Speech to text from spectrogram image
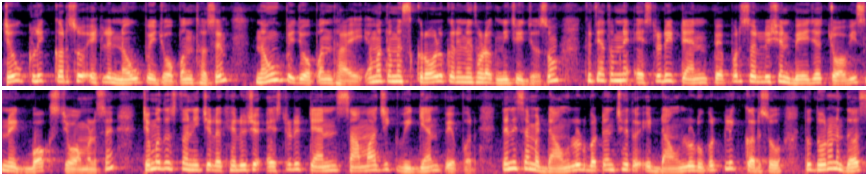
જેવું ક્લિક કરશો એટલે નવું પેજ ઓપન થશે નવું પેજ ઓપન થાય એમાં તમે સ્ક્રોલ કરીને થોડાક નીચે જશો તો ત્યાં તમને એસટીડી ટેન પેપર સોલ્યુશન બે હજાર ચોવીસનું એક બોક્સ જોવા મળશે જેમાં દોસ્તો નીચે લખેલું છે એસટીડી ટેન સામાજિક વિજ્ઞાન પેપર તેની સામે ડાઉનલોડ બટન છે તો એ ડાઉનલોડ ઉપર ક્લિક કરશો તો ધોરણ દસ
